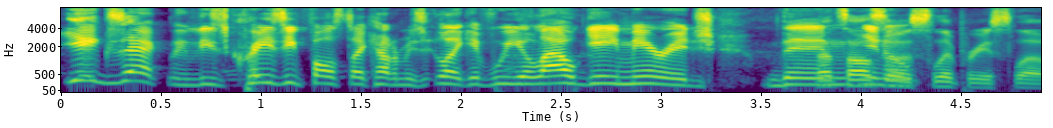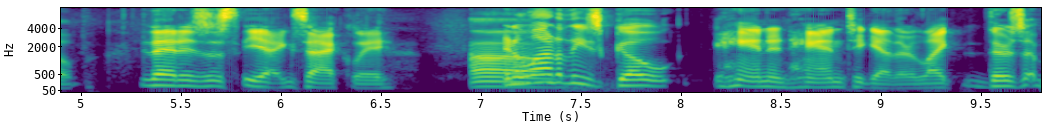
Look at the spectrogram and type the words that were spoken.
Yeah, exactly. These crazy false dichotomies. Like if we allow gay marriage, then That's also you know a slippery slope. That is yeah, exactly. and a lot of Um, these go hand in hand together. Like there's a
